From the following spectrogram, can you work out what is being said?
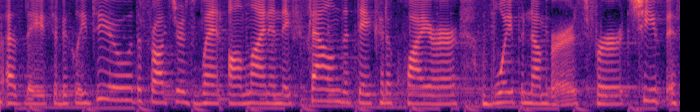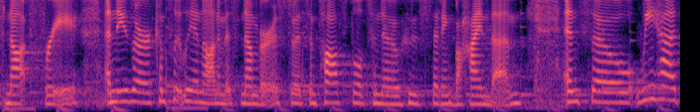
as they typically do, the fraudsters went online and they found that they could acquire VoIP numbers for cheap, if not free. And these are completely anonymous numbers, so it's impossible to know who's sitting behind them. And so we had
